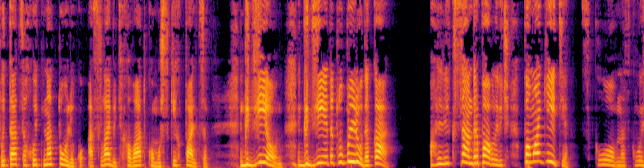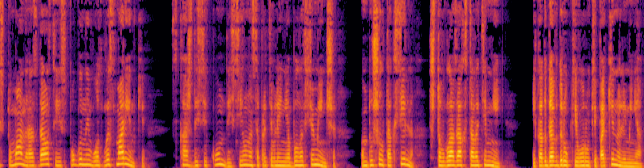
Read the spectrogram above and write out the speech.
пытаться хоть на толику ослабить хватку мужских пальцев. «Где он? Где этот ублюдок, а?» «Александр Павлович, помогите!» Скловно сквозь туман раздался испуганный возглас Маринки. Каждой секундой сил на сопротивление было все меньше. Он душил так сильно, что в глазах стало темнеть. И когда вдруг его руки покинули меня,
